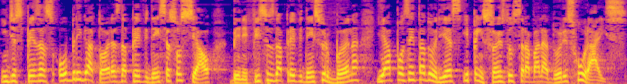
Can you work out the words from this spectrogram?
em despesas obrigatórias da Previdência Social, benefícios da Previdência Urbana e aposentadorias e pensões dos trabalhadores rurais.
